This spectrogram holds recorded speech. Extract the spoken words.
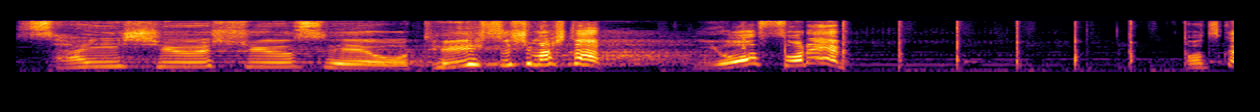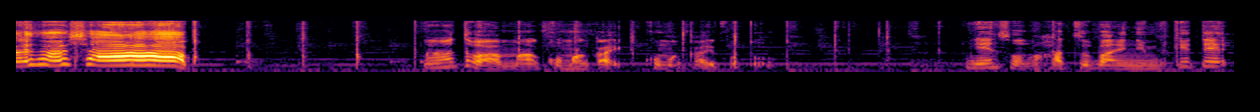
最終修正を提出しました。よそれ。お疲れ様でした。あとはまあ細かい細かいこと。ねその発売に向けて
